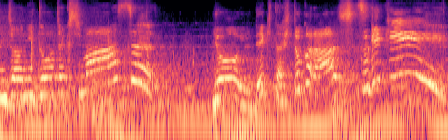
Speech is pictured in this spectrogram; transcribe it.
戦場に到着します。用意できた人から出撃。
